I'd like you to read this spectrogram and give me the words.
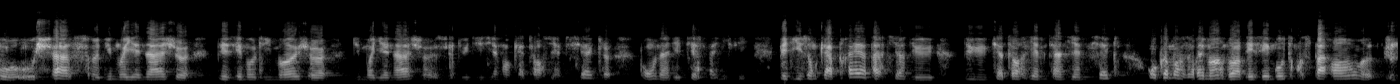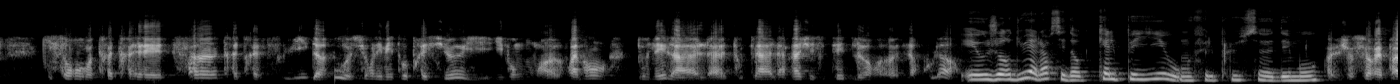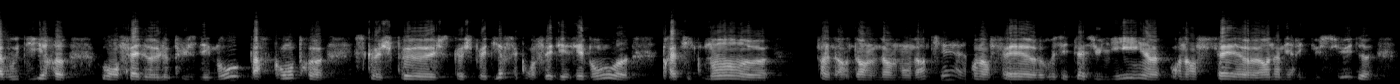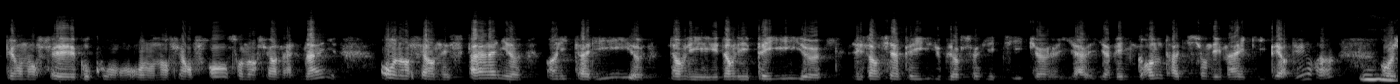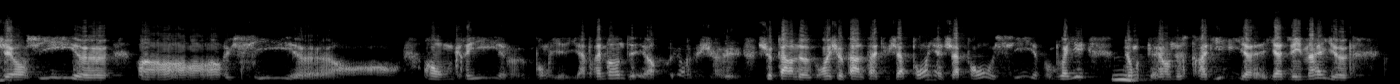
aux, chasses du Moyen Âge des émaux de Limoges du Moyen Âge, c'est du 10e au 14e siècle. On a des pièces magnifiques. Mais disons qu'après, à partir du, du 14e, 15e siècle, on commence vraiment à avoir des émaux transparents qui sont très très fins, très très fluides. Sur les métaux précieux, ils, vont vraiment donner la, toute la, majesté de leur, de leur couleur. Et aujourd'hui, alors, c'est dans quel pays où on fait le plus d'émaux? Je ne saurais pas vous dire où on fait le, plus d'émaux. Par contre, ce que je peux, ce que je peux dire, c'est qu'on fait des émaux euh, pratiquement euh, dans, dans, dans, le monde entier. On en fait euh, aux États-Unis, on en fait en Amérique du Sud, puis on en fait beaucoup, on en fait en France, on en fait en Allemagne. On en fait en Espagne, en Italie, dans les, dans les pays, les anciens pays du bloc soviétique, il y, avait une grande tradition d'émail qui perdure. Hein. Mhm. En Géorgie, en, en, Russie, en, en, Hongrie. bon, il y, a vraiment. je, je, parle, moi, je parle pas du Japon. Il y a le Japon aussi. Vous voyez. Mhm. Donc, en Australie, il y a, y a de l'émail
